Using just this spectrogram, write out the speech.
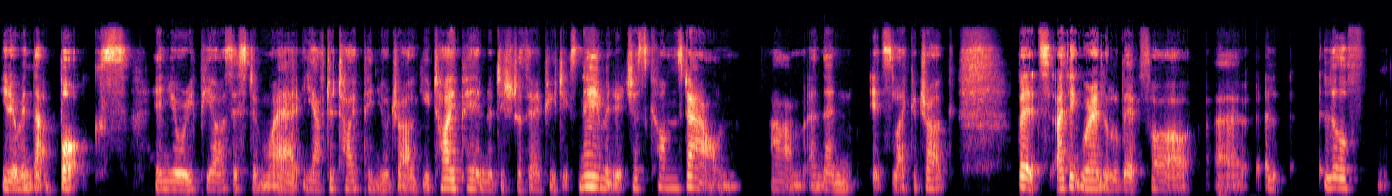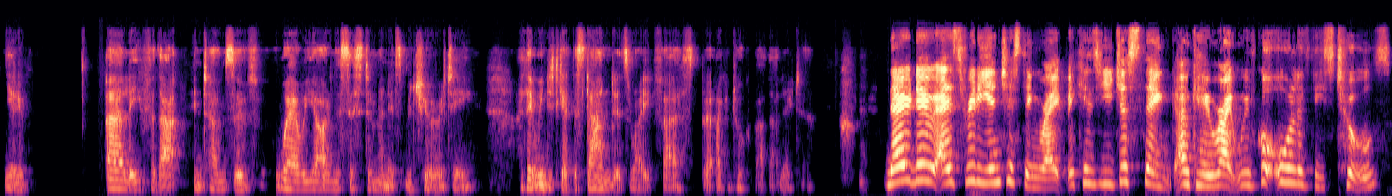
you know in that box in your epr system where you have to type in your drug. You type in a digital therapeutics name and it just comes down um, and then it's like a drug. But i think we're a little bit far uh, a, a little you know early for that in terms of where we are in the system and its maturity. I think we need to get the standards right first, but I can talk about that later. No, no, it's really interesting, right? Because you just think, okay, right, we've got all of these tools.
